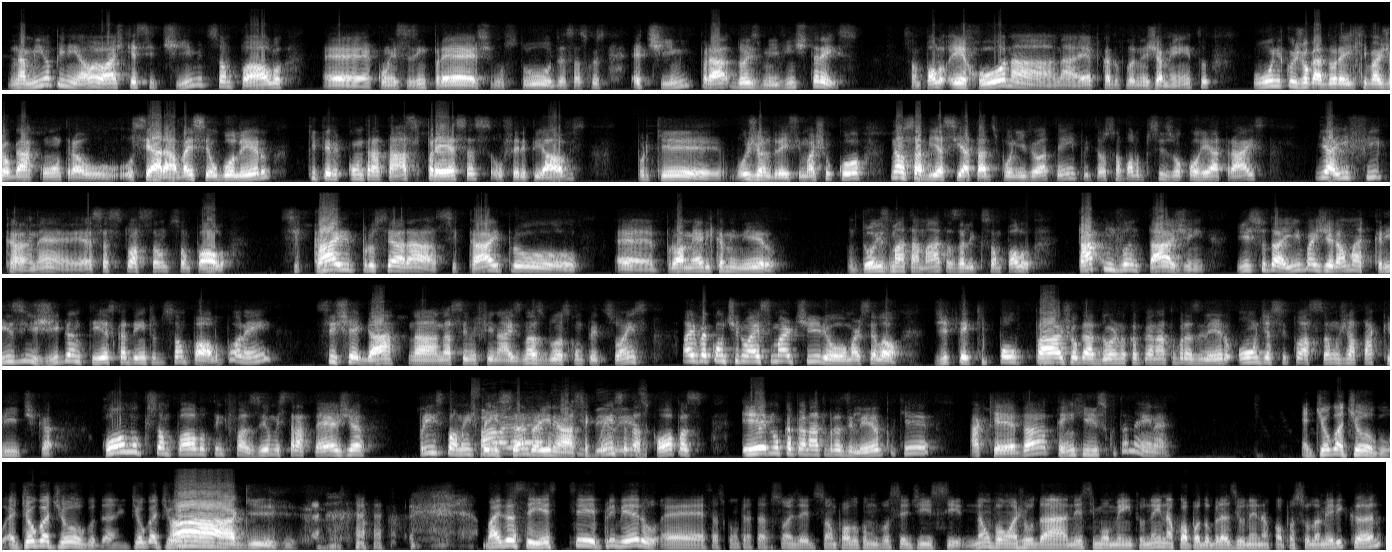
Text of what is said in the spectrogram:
Na minha opinião, eu acho que esse time de São Paulo, é, com esses empréstimos, tudo, essas coisas, é time para 2023. São Paulo errou na, na época do planejamento o único jogador aí que vai jogar contra o, o Ceará vai ser o goleiro, que teve que contratar às pressas o Felipe Alves, porque o Jandrei se machucou, não sabia se ia estar disponível a tempo, então o São Paulo precisou correr atrás. E aí fica né, essa situação do São Paulo. Se cai para o Ceará, se cai para o é, América Mineiro, dois mata-matas ali que o São Paulo tá com vantagem isso daí vai gerar uma crise gigantesca dentro do São Paulo. Porém, se chegar na, nas semifinais nas duas competições, aí vai continuar esse martírio, Marcelão, de ter que poupar jogador no Campeonato Brasileiro, onde a situação já está crítica. Como que São Paulo tem que fazer uma estratégia, principalmente Fala, pensando galera, aí na sequência beleza. das Copas e no Campeonato Brasileiro, porque a queda tem risco também, né? É jogo a jogo, é jogo a jogo, Dani, jogo a jogo. Ah, Gui! Mas assim, esse primeiro, é, essas contratações aí do São Paulo, como você disse, não vão ajudar nesse momento nem na Copa do Brasil, nem na Copa Sul-Americana,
